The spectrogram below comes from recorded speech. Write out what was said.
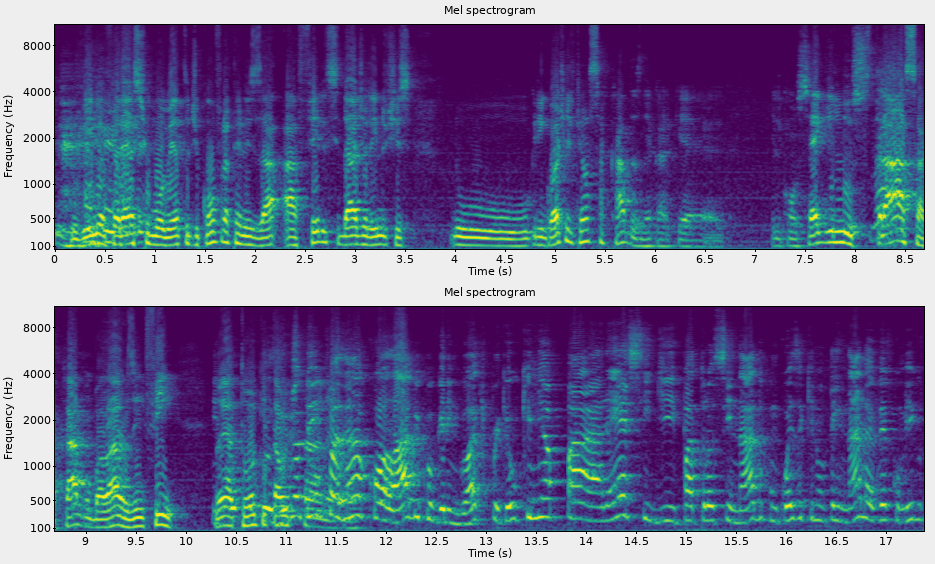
O Vini oferece o momento de confraternizar a felicidade além do X. O, o Gringote, ele tem umas sacadas, né, cara, que é... Ele consegue ilustrar Não. a sacada com palavras, enfim. Não é à toa que tá onde Inclusive, eu tá, tenho né, que fazer cara? uma collab com o Gringote, porque o que me aparece de patrocinado com coisa que não tem nada a ver comigo,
